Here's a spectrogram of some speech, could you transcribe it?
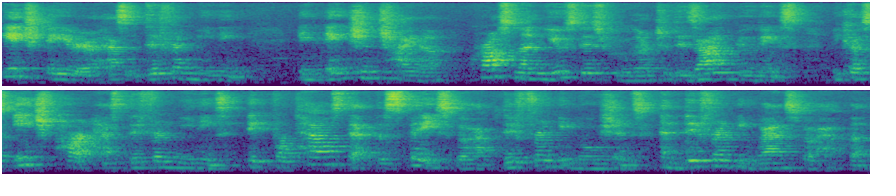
Each area has a different meaning. In ancient China, craftsmen used this ruler to design buildings because each part has different meanings. It foretells that the space will have different emotions and different events will happen.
